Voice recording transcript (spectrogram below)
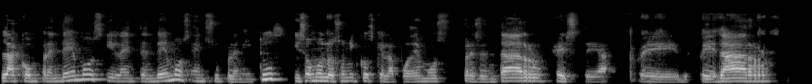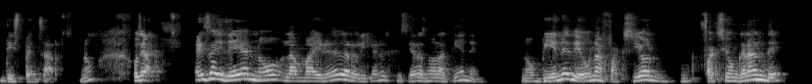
la comprendemos y la entendemos en su plenitud y somos los únicos que la podemos presentar, este, eh, eh, dar, dispensar, ¿no? O sea, esa idea no, la mayoría de las religiones cristianas no la tienen, ¿no? Viene de una facción, facción grande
